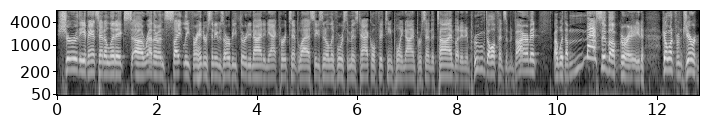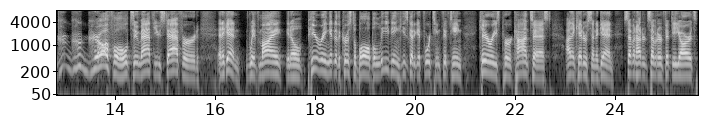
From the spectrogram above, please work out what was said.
Sure, the advanced analytics uh, rather unsightly for Henderson. He was RB 39 in YAC per attempt last season, only forced a missed tackle 15.9% of the time, but an improved offensive environment uh, with a massive upgrade going from Jared Goffel to Matthew Stafford. And again, with my, you know, peering into the crystal ball, believing he's going to get 14, 15 carries per contest. I think Henderson, again, 700, 750 yards,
